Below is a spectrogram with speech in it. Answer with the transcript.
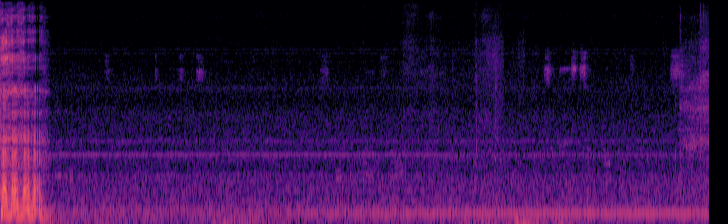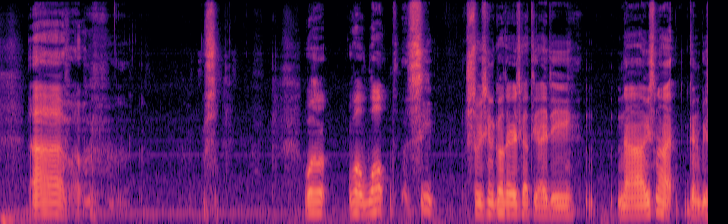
uh, well, well, Walt. See, so he's gonna go there. He's got the ID. No, he's not gonna be.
